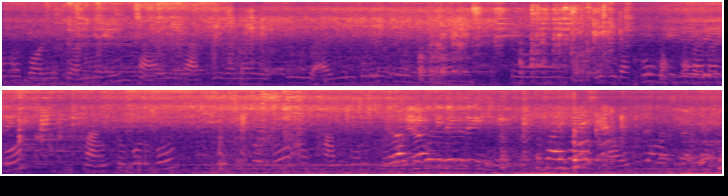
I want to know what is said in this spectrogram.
আমার বরের জন্মদিন, তাই রাত্রিবেলায় একটু আয়োজন করেছি ওর জন্য। তো এই যে দেখো মুরগি বানাবো, মাংস করব, রুটি করব, আর ভাত জানি আর এদিকে আমার দিদি এসে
